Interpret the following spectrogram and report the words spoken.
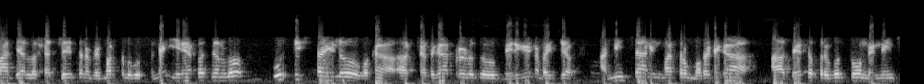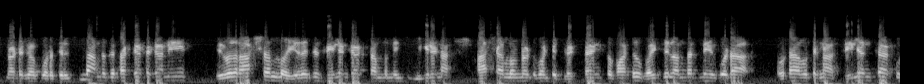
మాధ్యాల్లో పెద్ద ఎత్తున విమర్శలు వస్తున్నాయి. ఈ నేపథ్యంలో పూర్తి స్థాయిలో ఒక క్షతగాత్రులకు మెరుగైన వైద్యం అందించడానికి మాత్రం మొదటగా ఆ దేశ ప్రభుత్వం నిర్ణయించినట్టుగా కూడా తెలిసింది. అందుకు తగ్గట్టుగానే వివిధ రాష్ట్రాల్లో ఏదైతే శ్రీలంకకు సంబంధించి మిగిలిన రాష్ట్రాల్లో ఉన్నటువంటి బ్లడ్ బ్యాంక్తో పాటు వైద్యులందరినీ కూడా హుటాహుటిన శ్రీలంకకు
